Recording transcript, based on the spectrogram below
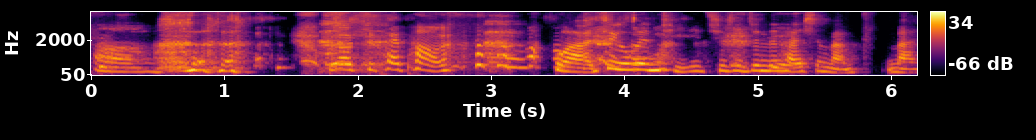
啊，不要吃太胖。哇，这个问题其实真的还是蛮蛮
